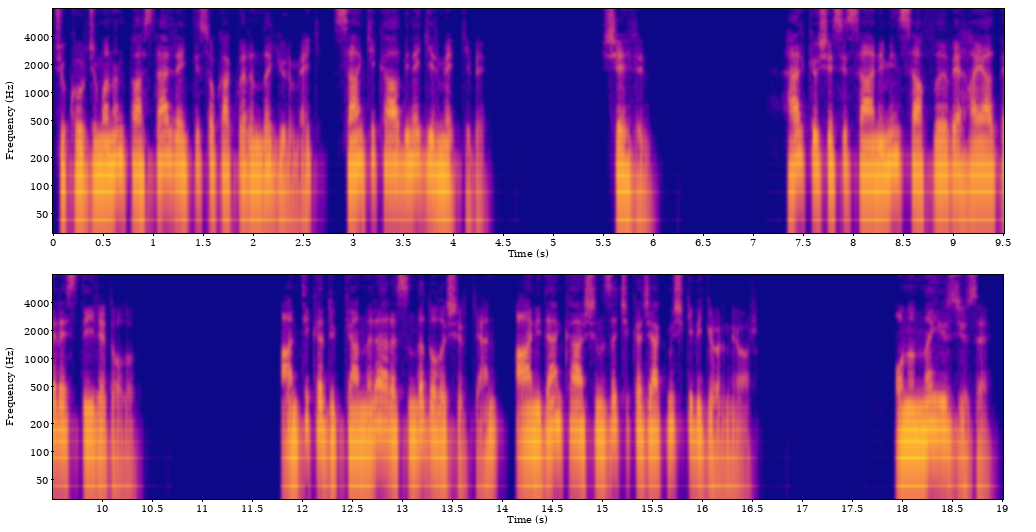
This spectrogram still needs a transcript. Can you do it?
Çukurcuma'nın pastel renkli sokaklarında yürümek, sanki kalbine girmek gibi. Şehrin. Her köşesi Sanem'in saflığı ve hayalperestliğiyle dolu. Antika dükkanları arasında dolaşırken, aniden karşınıza çıkacakmış gibi görünüyor. Onunla yüz yüze.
